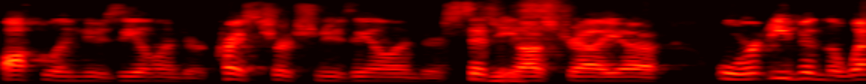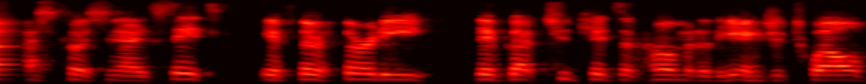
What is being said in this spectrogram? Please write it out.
Auckland, New Zealand, or Christchurch, New Zealand, or Sydney, yes. Australia, or even the West Coast of the United States. If they're 30, they've got two kids at home at the age of 12,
